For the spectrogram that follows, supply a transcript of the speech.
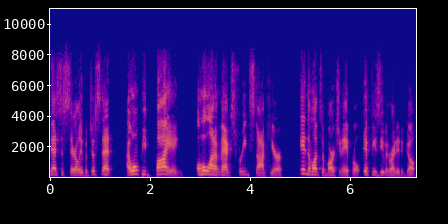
necessarily, but just that I won't be buying a whole lot of Max Fried stock here in the months of March and April if he's even ready to go.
